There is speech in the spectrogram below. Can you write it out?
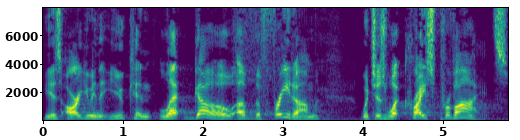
He is arguing that you can let go of the freedom which is what Christ provides.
